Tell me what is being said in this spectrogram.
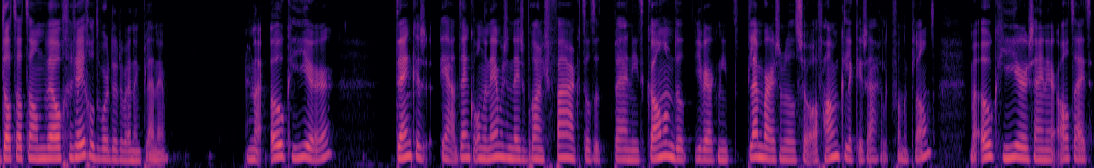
dat dat dan wel geregeld wordt door de wedding planner. Maar ook hier denken, ja, denken ondernemers in deze branche vaak dat het bij niet kan, omdat je werk niet planbaar is, omdat het zo afhankelijk is eigenlijk van de klant. Maar ook hier zijn er altijd,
